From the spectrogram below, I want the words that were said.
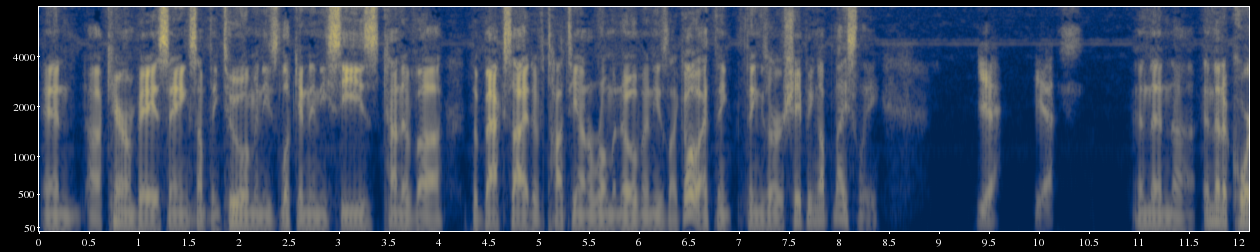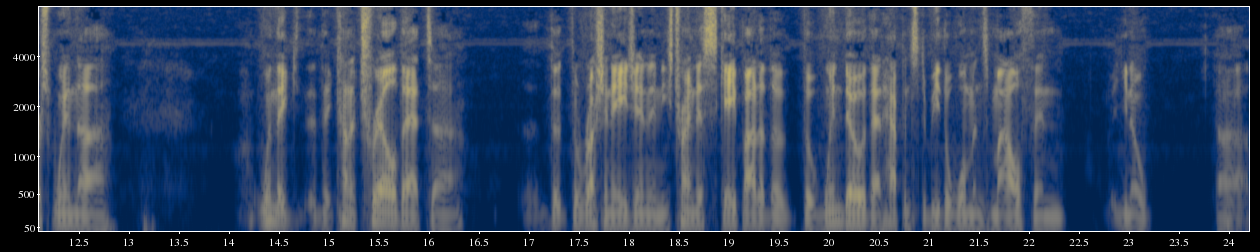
and uh, Kerim Bey is saying something to him, and he's looking and he sees kind of uh, the backside of Tatiana Romanova, and he's like, "Oh, I think things are shaping up nicely." Yeah. Yes. And then uh, and then of course when uh, when they they kind of trail that uh, the the Russian agent and he's trying to escape out of the the window that happens to be the woman's mouth and you know uh,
